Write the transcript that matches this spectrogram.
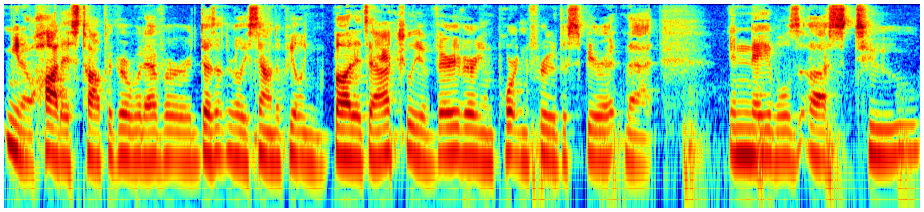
you know hottest topic or whatever. It doesn't really sound appealing, but it's actually a very very important fruit of the spirit that enables us to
